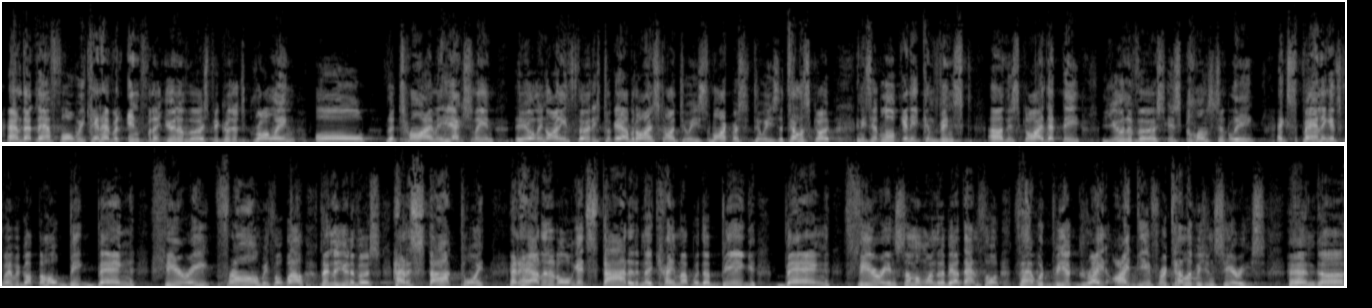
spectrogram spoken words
And that therefore we can have an infinite universe because it's growing all the time. And he actually, in the early 1930s, took Albert Einstein to his, micros- to his uh, telescope and he said, Look, and he convinced uh, this guy that the universe is constantly expanding. It's where we got the whole Big Bang theory from. We thought, well, then the universe had a start point. And how did it all get started? And they came up with a Big Bang theory. And someone wondered about that and thought, that would be a great idea for a television series. And uh,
